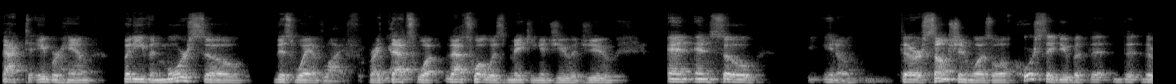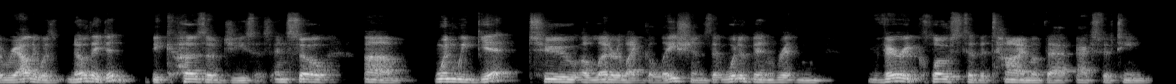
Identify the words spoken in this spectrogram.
back to Abraham, but even more so this way of life, right? Yeah. That's what that's what was making a Jew a Jew. And and so, you know, their assumption was, well, of course they do, but the the, the reality was no, they didn't because of Jesus. And so um, when we get to a letter like Galatians that would have been written very close to the time of that Acts 15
